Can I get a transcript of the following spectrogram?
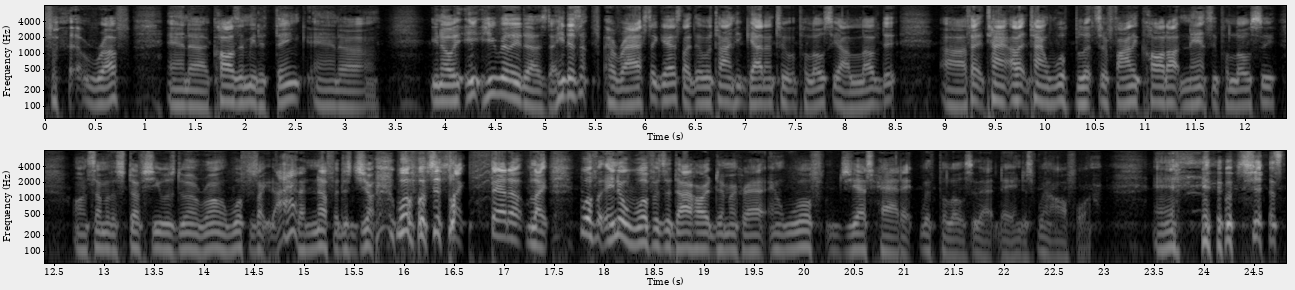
rough and uh, causing me to think and. Uh, you know, he, he really does that. He doesn't harass the guests. Like the time he got into it with Pelosi, I loved it. Uh, at time, I like time Wolf Blitzer finally called out Nancy Pelosi on some of the stuff she was doing wrong. Wolf was like, I had enough of this junk. Wolf was just like fed up. Like Wolf, you know, Wolf is a diehard Democrat, and Wolf just had it with Pelosi that day and just went off on her. And it was just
